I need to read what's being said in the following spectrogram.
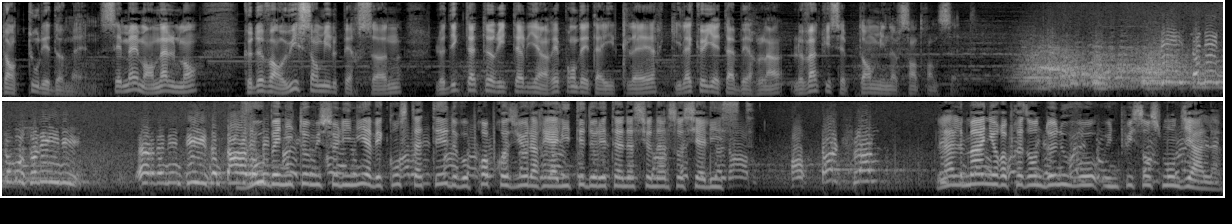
dans tous les domaines. C'est même en allemand que devant 800 000 personnes, le dictateur italien répondait à Hitler qu'il accueillait à Berlin le 28 septembre 1937. Vous, Benito Mussolini, avez constaté de vos propres yeux la réalité de l'État national socialiste. L'Allemagne représente de nouveau une puissance mondiale.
